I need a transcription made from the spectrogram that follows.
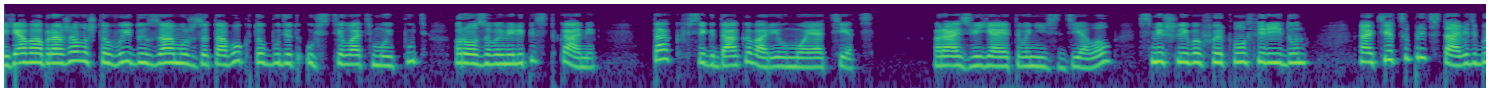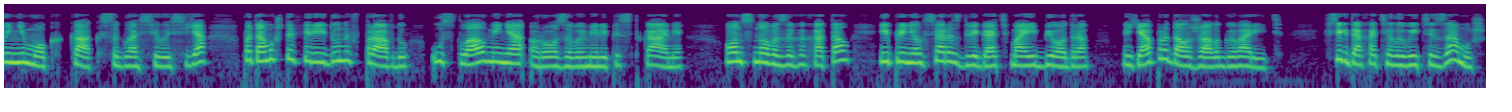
я воображала, что выйду замуж за того, кто будет устилать мой путь розовыми лепестками. Так всегда говорил мой отец. «Разве я этого не сделал?» — смешливо фыркнул Ферейдун. «Отец и представить бы не мог, как», — согласилась я, потому что Ферейдун и вправду устлал меня розовыми лепестками. Он снова захохотал и принялся раздвигать мои бедра. Я продолжала говорить. Всегда хотела выйти замуж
